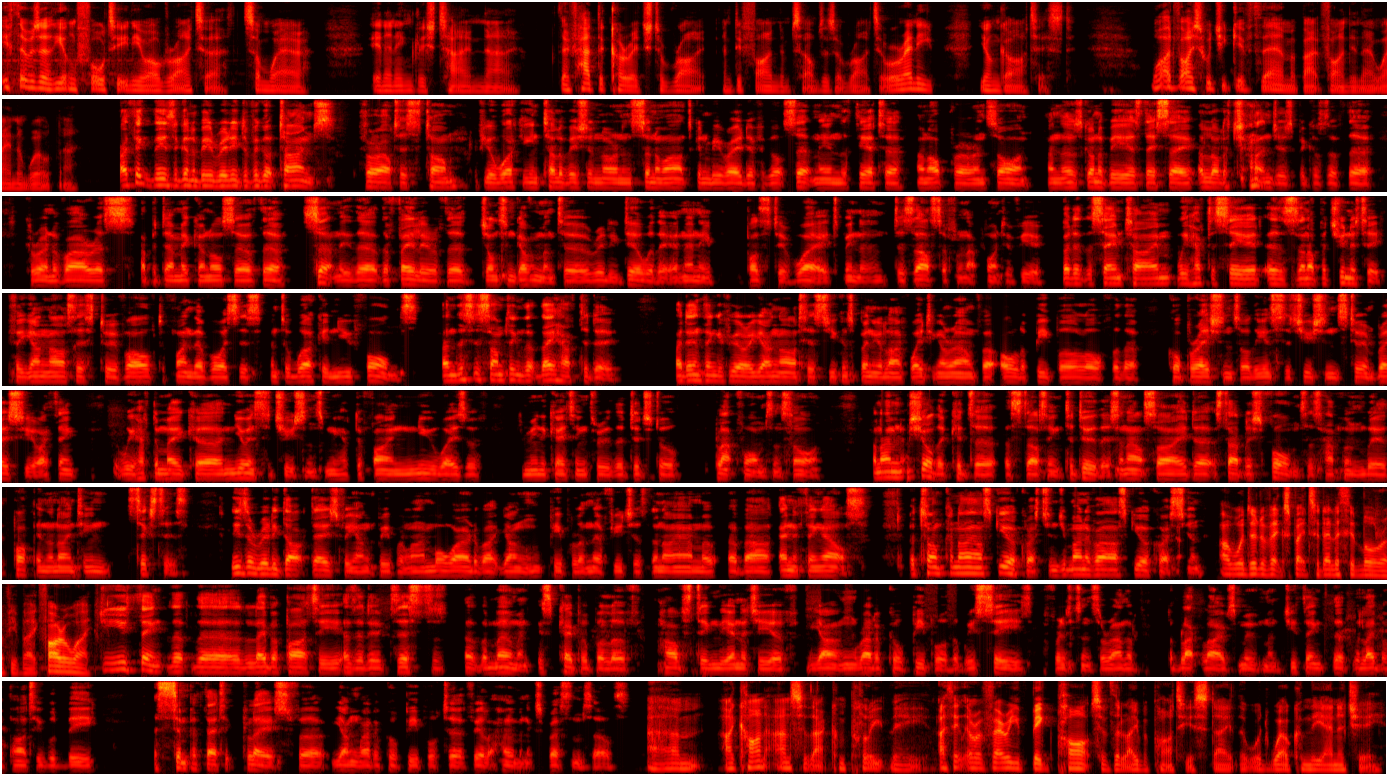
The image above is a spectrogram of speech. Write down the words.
If there was a young 14-year-old writer somewhere in an English town now, they've had the courage to write and define themselves as a writer, or any young artist, what advice would you give them about finding their way in the world now? I think these are going to be really difficult times for artists, Tom. If you're working in television or in cinema, it's going to be very difficult, certainly in the theatre and opera and so on. And there's going to be, as they say, a lot of challenges because of the coronavirus epidemic and also the certainly the the failure of the Johnson government to really deal with it in any positive way. It's been a disaster from that point of view. But at the same time, we have to see it as an opportunity for young artists to evolve, to find their voices, and to work in new forms. And this is something that they have to do. I don't think if you're a young artist, you can spend your life waiting around for older people or for the corporations or the institutions to embrace you. I think we have to make uh, new institutions and we have to find new ways of communicating through the digital platforms and so on. And I'm sure that kids are, are starting to do this, and outside uh, established forms, has happened with pop in the 1960s. These are really dark days for young people, and I'm more worried about young people and their futures than I am about anything else. But Tom, can I ask you a question? Do you mind if I ask you a question? I wouldn't have expected anything more of you, mate. Far away. Do you think that the Labour Party, as it exists at the moment, is capable of harvesting the energy of young radical people that we see, for instance, around the, the Black Lives Movement? Do you think that the Labour Party would be a sympathetic place for young radical people to feel at home and express themselves? Um, I can't answer that completely. I think there are very big parts of the Labour Party estate that would welcome the energy.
